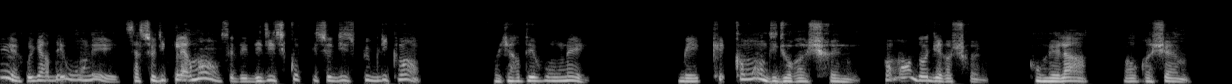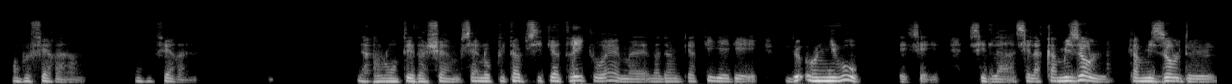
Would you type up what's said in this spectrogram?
est, regardez où on est. Ça se dit clairement, c'est des, discours qui se disent publiquement. Regardez où on est. Mais comment on dit du nous Comment on doit dire Ashrenu Qu'on est là, au Hachem, on veut faire un, on veut faire un, la volonté d'Hachem. C'est un hôpital psychiatrique, ouais, mais Madame Cathy est de haut niveau. C'est, de la, c'est la camisole, camisole de,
